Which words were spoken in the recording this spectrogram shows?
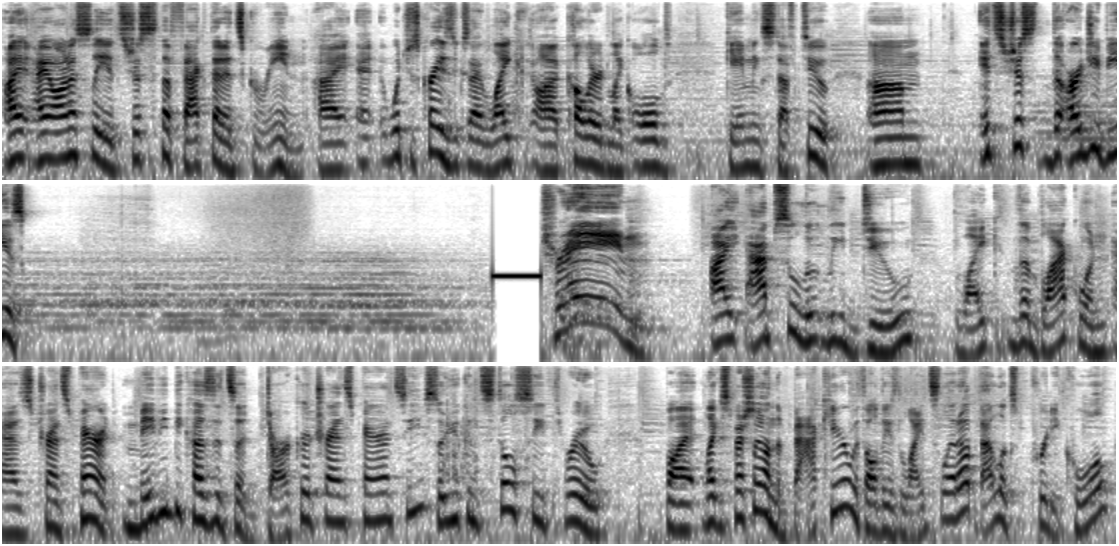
I, I, honestly, it's just the fact that it's green, I, eh, which is crazy because I like uh, colored, like old gaming stuff too. Um, it's just the RGB is train. I absolutely do like the black one as transparent, maybe because it's a darker transparency, so you can still see through, but like especially on the back here with all these lights lit up, that looks pretty cool.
